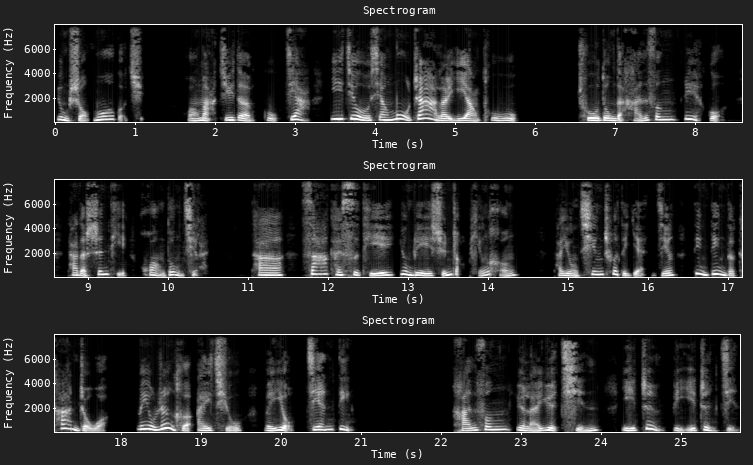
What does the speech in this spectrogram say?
用手摸过去，黄马驹的骨架依旧像木栅栏一样突兀。初冬的寒风掠过，他的身体晃动起来。他撒开四蹄，用力寻找平衡。他用清澈的眼睛定定地看着我，没有任何哀求，唯有坚定。寒风越来越勤，一阵比一阵紧。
